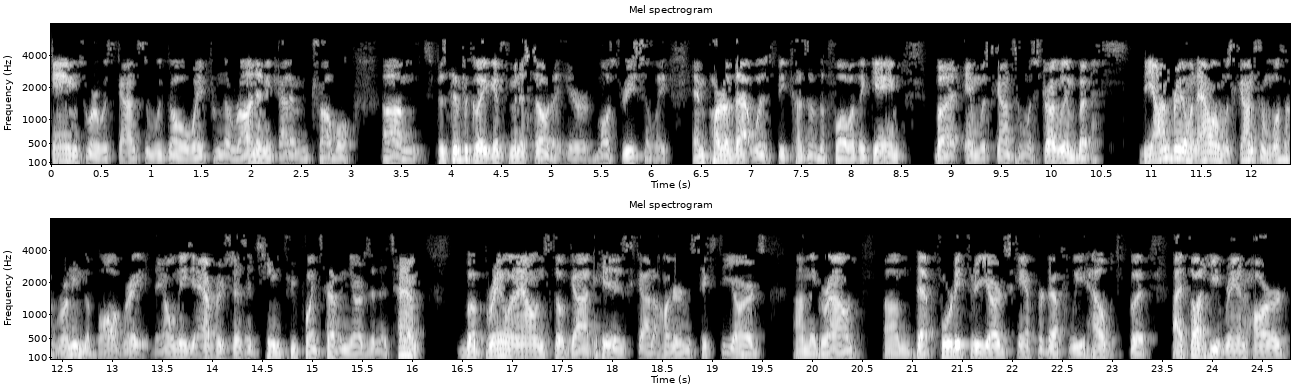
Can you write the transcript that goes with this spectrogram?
games where Wisconsin would go away from the run and it got them in trouble, um, specifically against Minnesota here most recently. And part of that was because of the flow of the game, but and Wisconsin was struggling. But beyond Braylon Allen, Wisconsin wasn't running the ball great. They only averaged as a team 3.7 yards an attempt, but Braylon Allen still got his, got 160 yards on the ground. Um, that 43 yard scamper definitely helped, but I thought he ran hard,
